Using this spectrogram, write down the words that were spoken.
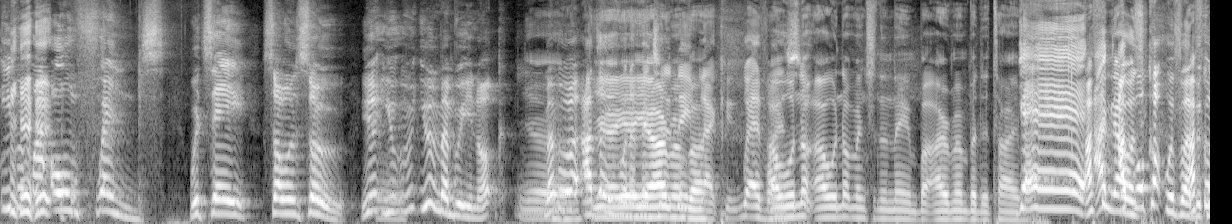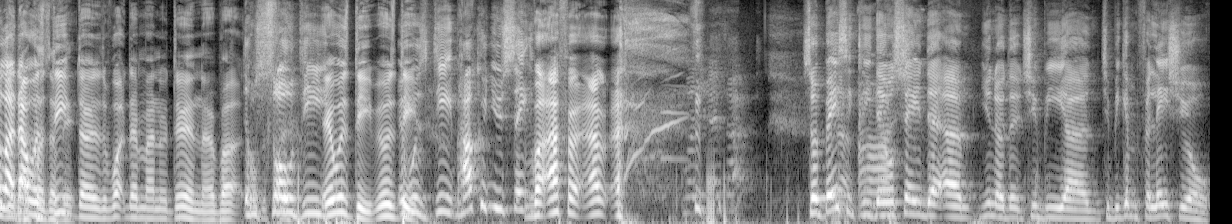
Even my own friends would say so and so. You you you remember Enoch? Yeah. Remember? what- I don't Yeah, even want to yeah, yeah, mention the name, remember. like whatever. I will So- not. I will not mention the name, but I remember the time. Yeah, I I, think I, that was- broke up with her. I feel like that that. was deep though. What them man were doing though, but It was so deep. It was deep. It was deep. It was deep. How could you say? But after, I, so basically, they were saying that um, you know, that she'd be uh, she'd be giving fellatio,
